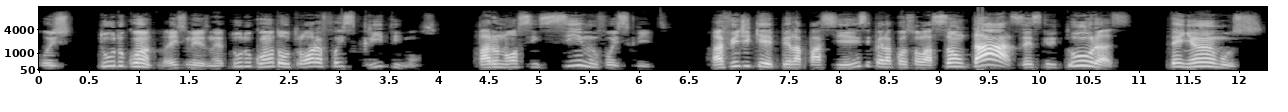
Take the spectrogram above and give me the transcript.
Pois tudo quanto, é isso mesmo, né? Tudo quanto outrora foi escrito, irmãos para o nosso ensino foi escrito, a fim de que, pela paciência e pela consolação das Escrituras, tenhamos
